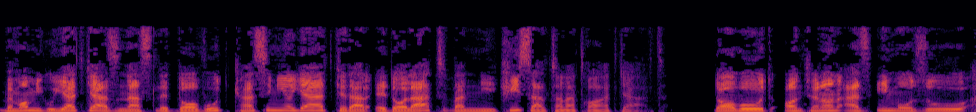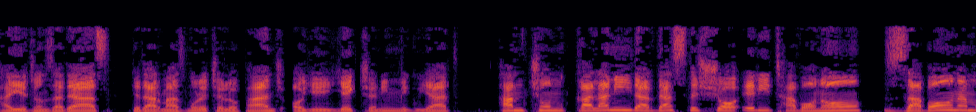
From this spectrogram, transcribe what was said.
به ما می‌گوید که از نسل داوود کسی میآید که در عدالت و نیکی سلطنت خواهد کرد. داوود آنچنان از این موضوع هیجان زده است که در مزمور 45 آیه یک چنین می‌گوید همچون قلمی در دست شاعری توانا زبانم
